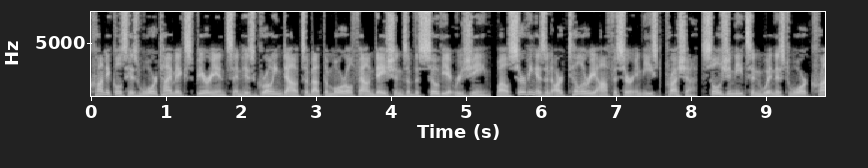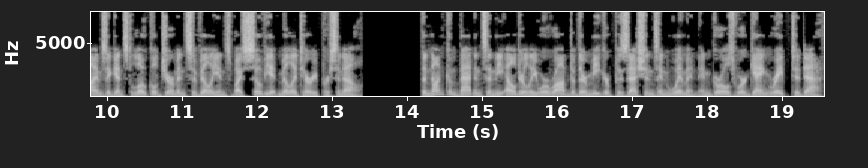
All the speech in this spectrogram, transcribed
chronicles his wartime experience and his growing doubts about the moral foundations of the Soviet regime. While serving as an artillery officer in East Prussia, Solzhenitsyn witnessed war crimes against local German civilians by Soviet military personnel. The noncombatants and the elderly were robbed of their meager possessions and women and girls were gang-raped to death.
